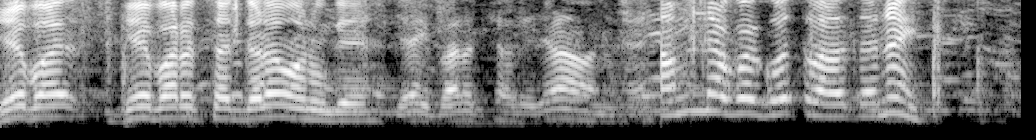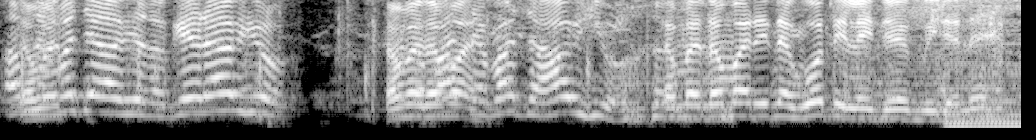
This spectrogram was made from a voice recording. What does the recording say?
જય ભારત જય ભારત સાથે જણાવવાનું કે? જય ભારત સાથે જણાવવાનું અમને કોઈ ગોતવા આવતા નહીં. અમને મજા આવી તો ઘેર આવ્યો. તમે તમારી પાછા પાછા આવ્યો. તમે તમારી રીતે ગોતી લઈ દો એકબીજાને.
